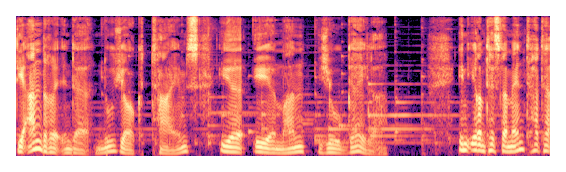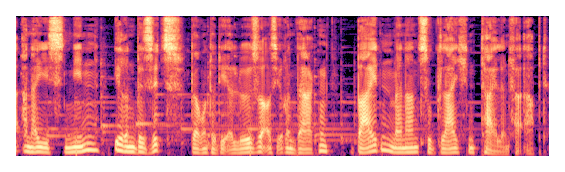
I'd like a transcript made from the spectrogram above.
Die andere in der New York Times ihr Ehemann Hugh Gaylor. In ihrem Testament hatte Anais Nin ihren Besitz, darunter die Erlöse aus ihren Werken, beiden Männern zu gleichen Teilen vererbt.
